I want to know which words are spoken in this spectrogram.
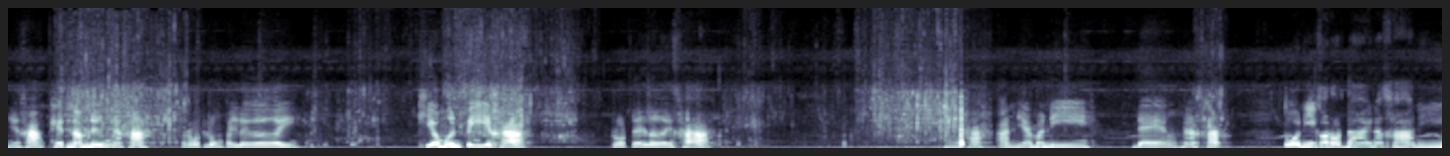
นี่ค่ะ เพชรน้ำหนึ่งนะคะรดลงไปเลย เขียวหมื่นปีค่ะรดได้เลยค่ะ นี่ค่ะ อัญมณีแดงนะคะ ตัวนี้ก็รดได้นะคะนี่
